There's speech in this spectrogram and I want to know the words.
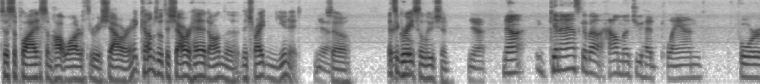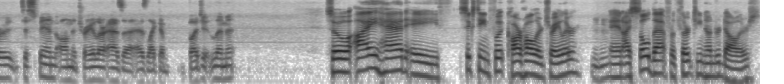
to supply some hot water through a shower, and it comes with a shower head on the the Triton unit. Yeah. So that's Very a great cool. solution. Yeah. Now, can I ask about how much you had planned for to spend on the trailer as a as like a budget limit? So I had a 16 foot car hauler trailer, Mhm. and I sold that for thirteen hundred dollars,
